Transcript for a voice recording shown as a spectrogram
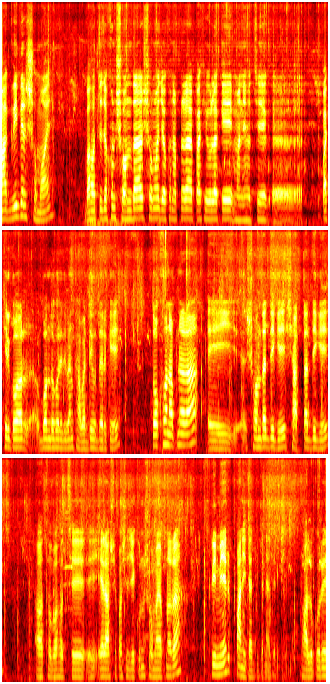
মাগরিবের সময় বা হচ্ছে যখন সন্ধ্যার সময় যখন আপনারা পাখিগুলাকে মানে হচ্ছে পাখির ঘর বন্ধ করে দিবেন, খাবার দিয়ে ওদেরকে তখন আপনারা এই সন্ধ্যার দিকে, সাতটার দিকে, অথবা হচ্ছে এর আশেপাশে যে কোনো সময় আপনারা ক্রিমের পানিটা দিবেন এদেরকে। ভালো করে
